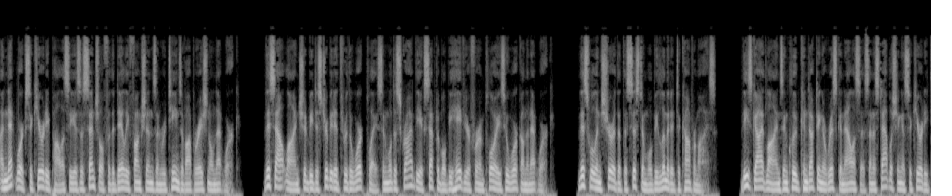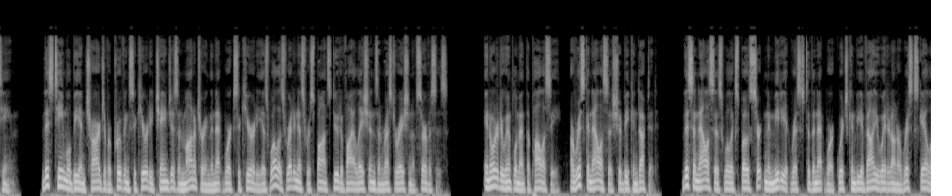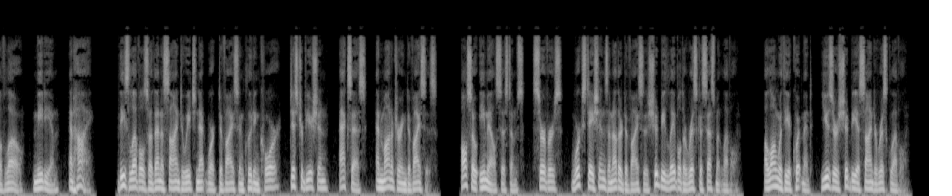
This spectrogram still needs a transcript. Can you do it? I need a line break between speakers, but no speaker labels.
A network security policy is essential for the daily functions and routines of operational network. This outline should be distributed through the workplace and will describe the acceptable behavior for employees who work on the network. This will ensure that the system will be limited to compromise. These guidelines include conducting a risk analysis and establishing a security team. This team will be in charge of approving security changes and monitoring the network security as well as readiness response due to violations and restoration of services. In order to implement the policy, a risk analysis should be conducted. This analysis will expose certain immediate risks to the network which can be evaluated on a risk scale of low, medium, and high. These levels are then assigned to each network device, including core, distribution, access, and monitoring devices. Also, email systems, servers, workstations, and other devices should be labeled a risk assessment level. Along with the equipment, users should be assigned a risk level.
